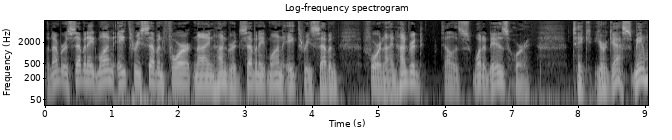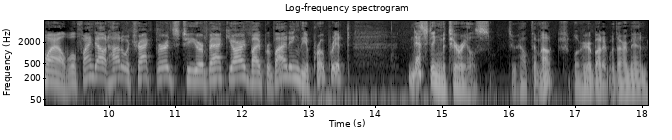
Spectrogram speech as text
The number is 781 837 4900. 781 837 4900. Tell us what it is or take your guess. Meanwhile, we'll find out how to attract birds to your backyard by providing the appropriate nesting materials to help them out. We'll hear about it with our man,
